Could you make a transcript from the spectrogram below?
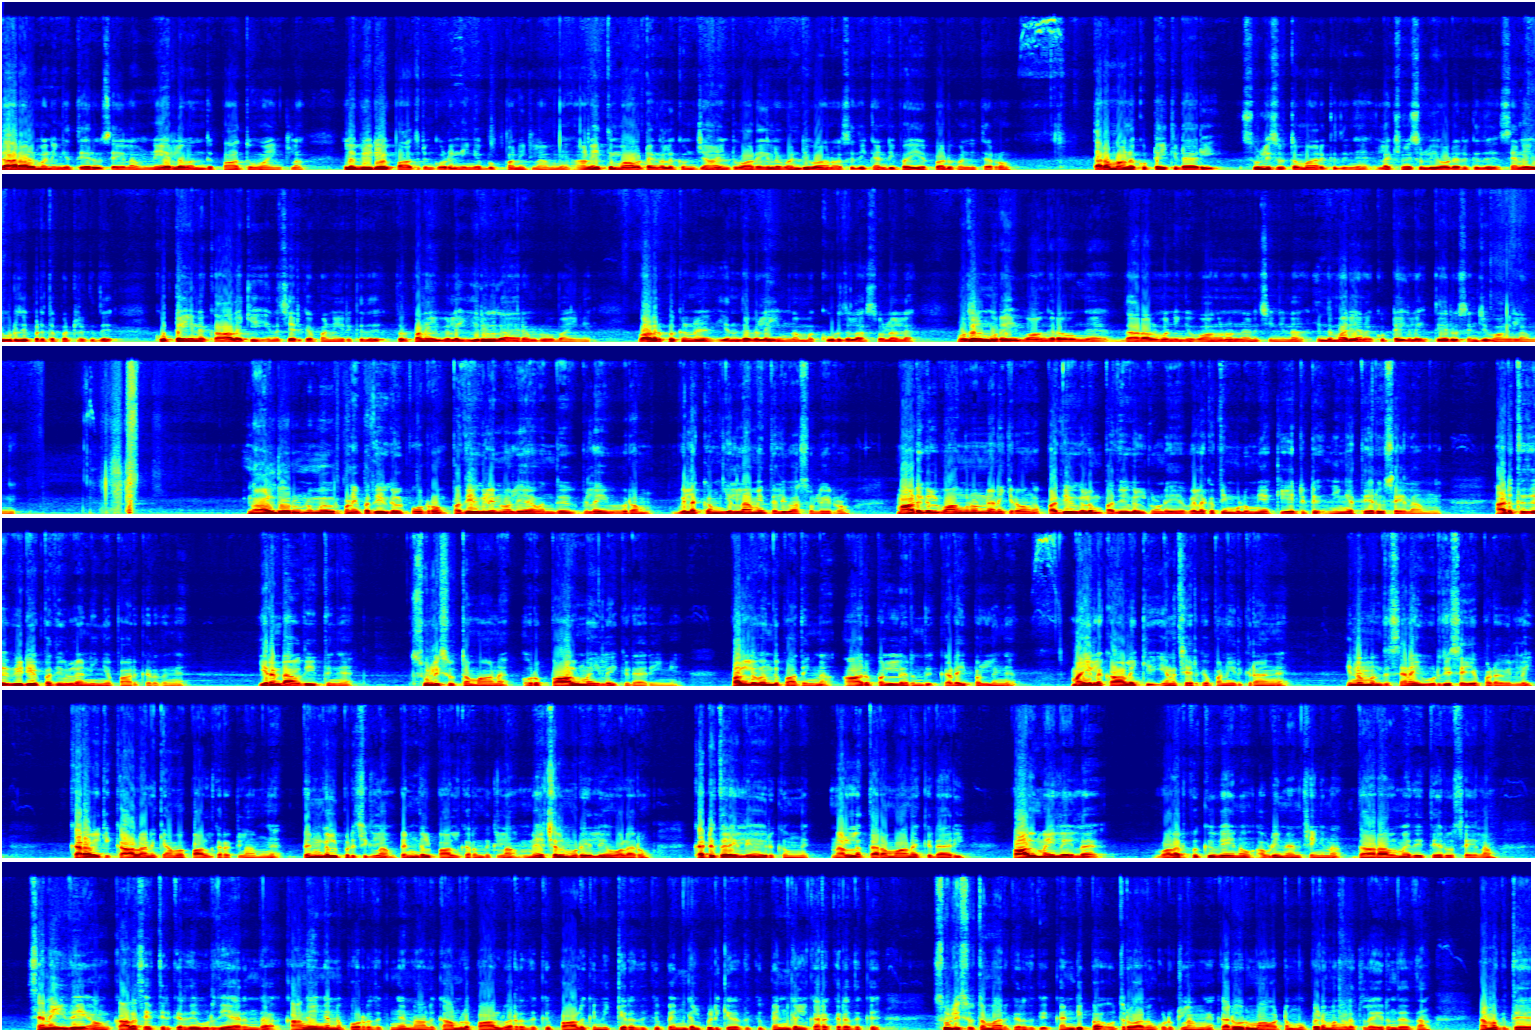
தாராளமாக நீங்கள் தேர்வு செய்யலாம். நேரில் வந்து பார்த்தும் வாங்கிக்கலாம். இல்லை வீடியோ பார்த்துட்டும் கூட நீங்கள் புக் பண்ணிக்கலாமுங்க. அனைத்து மாவட்டங்களுக்கும் ஜாயிண்ட் வாடகையில் வண்டி வாகன வசதி கண்டிப்பாக ஏற்பாடு பண்ணி தர்றோம். தரமான குட்டை கிடாரி சுள்ளி சுத்தமாக இருக்குதுங்க. லக்ஷ்மி சுள்ளியோடு இருக்குது. செனை உறுதிப்படுத்தப்பட்டிருக்குது. குட்டை இன காலைக்கு இனச்சேர்க்கை பண்ணியிருக்குது. விற்பனை விலை இருபதாயிரம் ரூபாய்ங்க. வளர்ப்புக்குன்னு எந்த விலையும் நம்ம கூடுதலாக சொல்லலை. முதல் முறை வாங்குறவங்க தாராளமாக நீங்கள் வாங்கணும்னு நினச்சிங்கன்னா இந்த மாதிரியான குட்டைகளை தேர்வு செஞ்சு வாங்கலாமுங்க. நாள்தோறும் நம்ம விற்பனை பதிவுகள் போடுறோம். பதிவுகளின் வழியாக வந்து விலை விவரம் விளக்கம் எல்லாமே தெளிவாக சொல்லிடுறோம். மாடுகள் வாங்கணும்னு நினைக்கிறவங்க பதிவுகளும் பதிவுகளுடைய விளக்கத்தையும் முழுமையாக கேட்டுட்டு நீங்கள் தேர்வு செய்யலாமுங்க அடுத்தது வீடியோ பதிவில் நீங்கள் பார்க்குறதுங்க. இரண்டாவது ஈத்துங்க சுழி சுத்தமான ஒரு பால் மயிலை கிடாரிங்க. பல் வந்து பார்த்திங்கன்னா ஆறு பல்லிருந்து கடைப்பல்லுங்க மயிலை மயில காலைக்கு இனச்சேர்க்கை பண்ணியிருக்கிறாங்க. இன்னும் வந்து சினை உறுதி செய்யப்படவில்லை. கறவைக்கு கால் அணைக்காமல் பால் கறக்கலாமுங்க. பெண்கள் பிடிச்சிக்கலாம் பெண்கள் பால் கறந்துக்கலாம். மேய்ச்சல் முறையிலையும் வளரும். கட்டுத்தரையிலையும் இருக்குங்க. நல்ல தரமான கிடாரி. பால் மயிலையில் வளர்ப்புக்கு வேணும் அப்படின்னு நினச்சிங்கன்னா தாராளமாக இதை தேர்வு செய்யலாம். செனை இதே அவங்க காலை சேர்த்திருக்கிறதே உறுதியாக இருந்தால் காங்கைங்கன்று போடுறதுக்குங்க நாலு காம்பில் பால் வர்றதுக்கு பாலுக்கு நிற்கிறதுக்கு பெண்கள் பிடிக்கிறதுக்கு பெண்கள் கறக்கிறதுக்கு சுழி சுத்தமாக இருக்கிறதுக்கு கண்டிப்பாக உத்தரவாதம் கொடுக்கலாமுங்க கரூர் மாவட்டம் முப்பிடமங்கலத்தில் இருந்தது தான் நமக்கு தெ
